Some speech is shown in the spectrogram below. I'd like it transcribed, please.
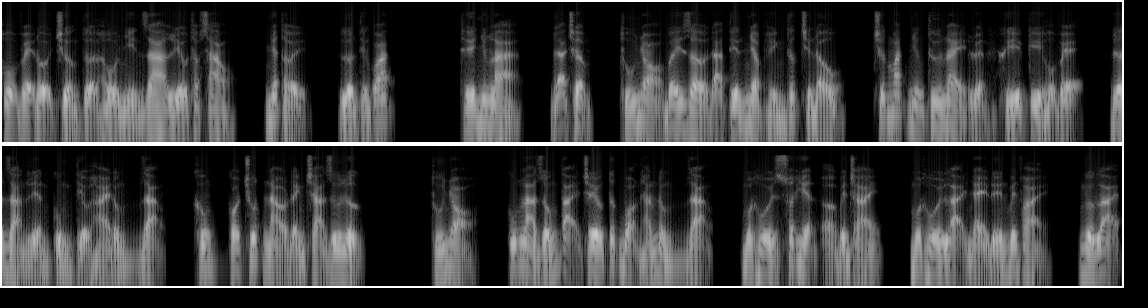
Hộ vệ đội trưởng tựa hồ nhìn ra liếu thấp sao nhất thời, lớn tiếng quát. Thế nhưng là, đã chậm, thú nhỏ bây giờ đã tiến nhập hình thức chiến đấu, trước mắt những thứ này luyện khí kỳ hộ vệ, đơn giản liền cùng tiểu hài đồng dạng, không có chút nào đánh trả dư lực. Thú nhỏ, cũng là giống tại t tức bọn hắn đồng dạng, một hồi xuất hiện ở bên trái, một hồi lại nhảy đến bên phải, ngược lại,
